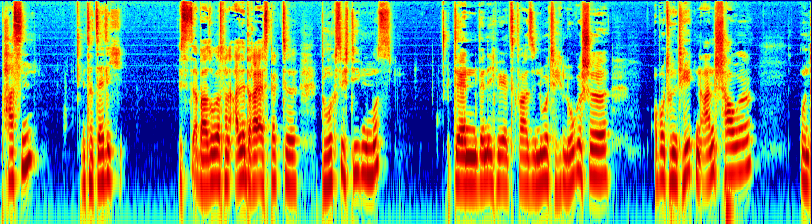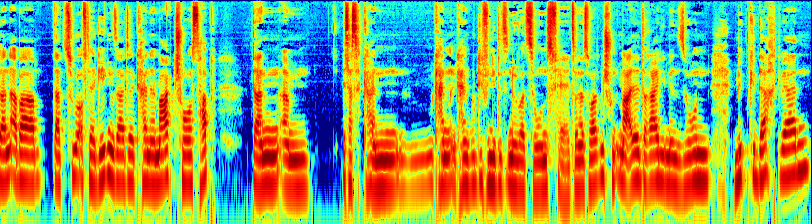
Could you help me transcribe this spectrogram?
passen. Und tatsächlich ist es aber so, dass man alle drei Aspekte berücksichtigen muss. Denn wenn ich mir jetzt quasi nur technologische Opportunitäten anschaue, und dann aber dazu auf der Gegenseite keine Marktchance habe, dann ähm, ist das kein, kein, kein gut definiertes Innovationsfeld, sondern es sollten schon immer alle drei Dimensionen mitgedacht werden.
